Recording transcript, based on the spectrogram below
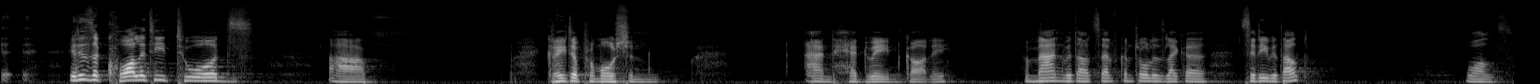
it is a quality towards um, greater promotion and headway in God. Eh? A man without self control is like a city without walls.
